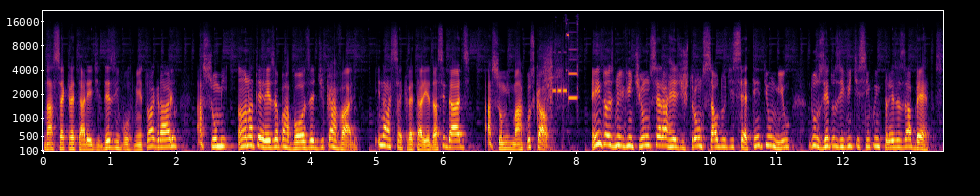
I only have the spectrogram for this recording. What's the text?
Na Secretaria de Desenvolvimento Agrário, assume Ana Tereza Barbosa de Carvalho. E na Secretaria das Cidades, assume Marcos Caldas. Em 2021, Será registrou um saldo de 71.225 empresas abertas,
